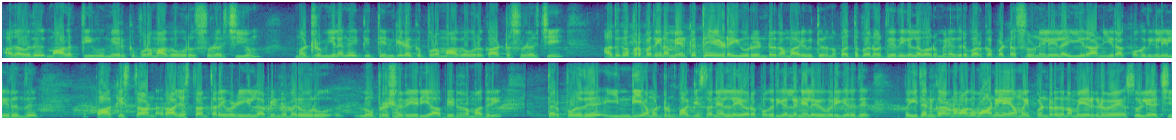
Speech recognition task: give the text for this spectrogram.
அதாவது மாலத்தீவு மேற்கு புறமாக ஒரு சுழற்சியும் மற்றும் இலங்கைக்கு தென்கிழக்கு புறமாக ஒரு காற்று சுழற்சி. அதுக்கப்புறம் பார்த்திங்கன்னா மேற்கத்திய இடையூறு என்று நம்ம அறிவித்திருந்தோம். பத்து பதினோரு தேதிகளில் வரும் என எதிர்பார்க்கப்பட்ட சூழ்நிலையில் ஈரான் ஈராக் பகுதிகளில் இருந்து பாகிஸ்தான் ராஜஸ்தான் தரைவழியில் அப்படின்ற மாதிரி ஒரு லோ ப்ரெஷர் ஏரியா அப்படின்ற மாதிரி தற்பொழுது இந்தியா மற்றும் பாகிஸ்தான் எல்லையோர பகுதிகளில் நிலவி வருகிறது. இப்போ இதன் காரணமாக வானிலை அமைப்புன்றது நம்ம ஏற்கனவே சொல்லியாச்சு.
